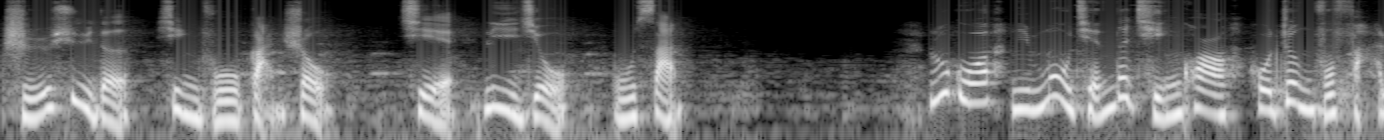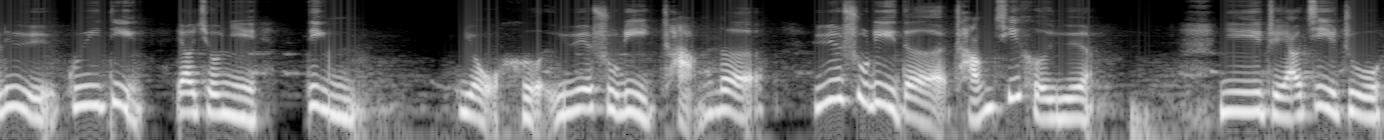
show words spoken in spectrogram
持续的幸福感受，且历久。不散。如果你目前的情况或政府法律规定要求你订有合约束力长的约束力的长期合约，你只要记住，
